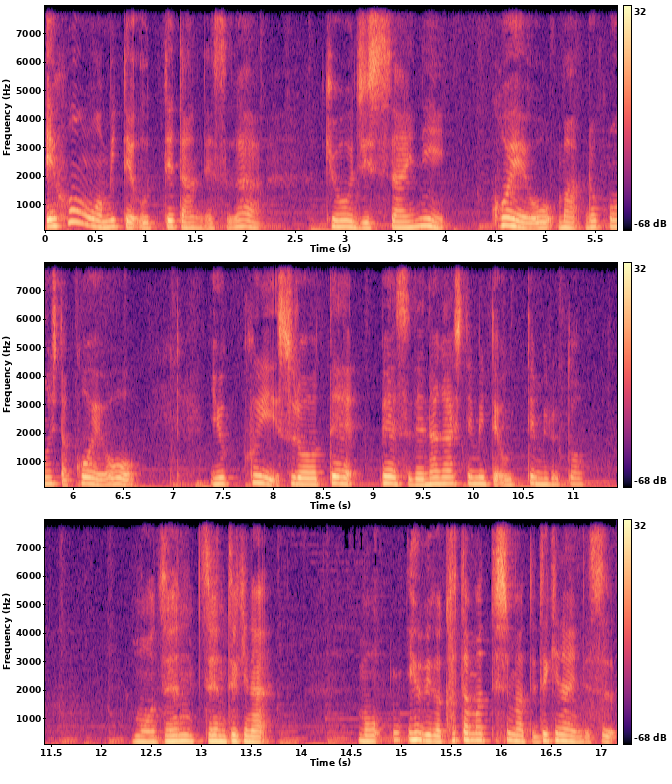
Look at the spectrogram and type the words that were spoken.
絵本を見て売ってたんですが今日実際に声をまあ録音した声をゆっくりスローテペースで流してみて売ってみるともう全然できないもう指が固まってしまってできないんです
